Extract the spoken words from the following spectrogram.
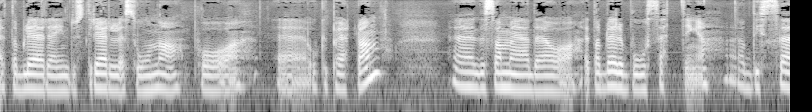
etablere industrielle soner på eh, okkupert land. Eh, det samme er det å etablere bosettinger. Disse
